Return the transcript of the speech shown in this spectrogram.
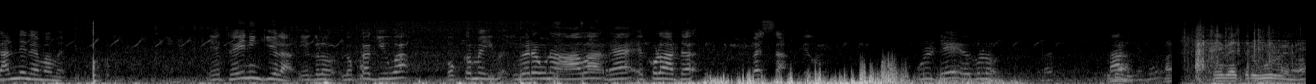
දන්නේ නෑ මම. ඒ ට්‍රේනින් කියලා. ඒගොල්ලෝ ලොක්කා කිව්වා ඔක්කොම ඉව- ඉවර වුණා ආවා රෑ 11ට බැස්සා. ෆුල් ඩේ ඒගොල්ලෝ. මේ පැත්තට ඌර වෙනවා.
